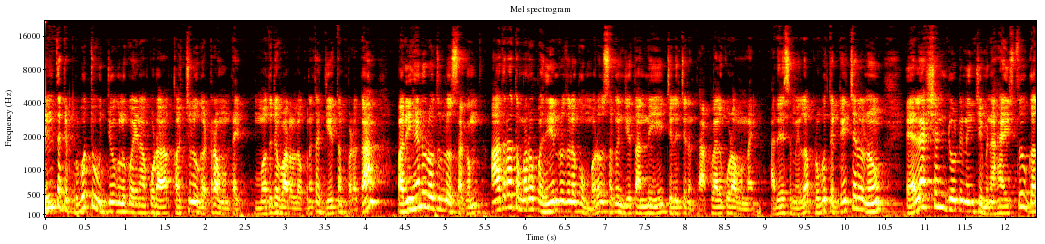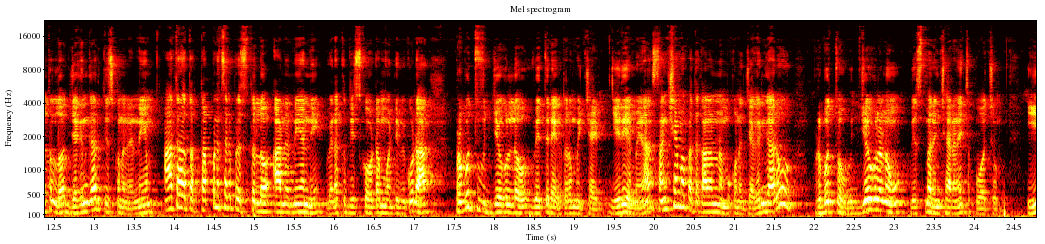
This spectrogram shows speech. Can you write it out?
ఎంతటి ప్రభుత్వ ఉద్యోగులకు అయినా కూడా ఖర్చులు గట్రా ఉంటాయి. మొదటి వారంలో కనుక జీతం పడక పదిహేను రోజుల్లో సగం ఆ తర్వాత మరో పదిహేను రోజులకు మరో సగం జీతాన్ని చెల్లించిన దాఖలాలు కూడా ఉన్నాయి. అదే సమయంలో ప్రభుత్వ టీచర్లను ఎలక్షన్ డ్యూటీ నుంచి మినహాయిస్తూ గతంలో జగన్ గారు తీసుకున్న నిర్ణయం ఆ తర్వాత తప్పనిసరి పరిస్థితుల్లో ఆ నిర్ణయాన్ని వెనక్కి తీసుకోవడం వంటివి కూడా ప్రభుత్వ ఉద్యోగుల్లో వ్యతిరేకతను ఇచ్చాయి ఏది ఏమైనా సంక్షేమ పథకాలను నమ్ముకున్న జగన్ గారు ప్రభుత్వ ఉద్యోగులను విస్మరించారని చెప్పవచ్చు. ఈ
